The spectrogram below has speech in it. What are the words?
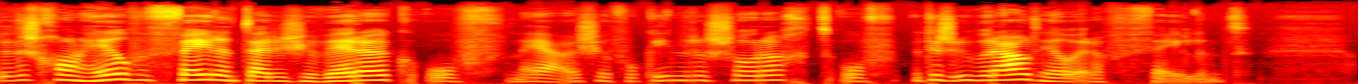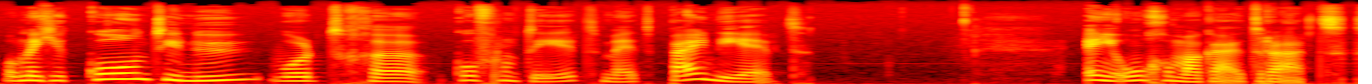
dat is gewoon heel vervelend tijdens je werk of nou ja, als je voor kinderen zorgt. Of het is überhaupt heel erg vervelend. Omdat je continu wordt geconfronteerd met pijn die je hebt. En je ongemak uiteraard.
